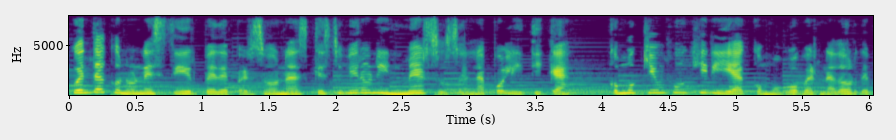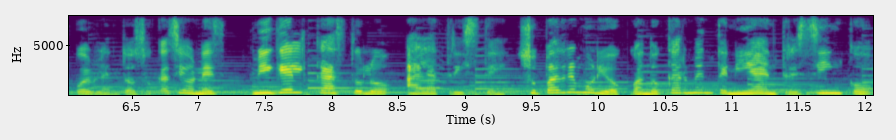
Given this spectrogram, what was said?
cuenta con una estirpe de personas que estuvieron inmersos en la política como quien fungiría como gobernador de Puebla en dos ocasiones, Miguel Cástulo a Triste. Su padre murió cuando Carmen tenía entre 5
